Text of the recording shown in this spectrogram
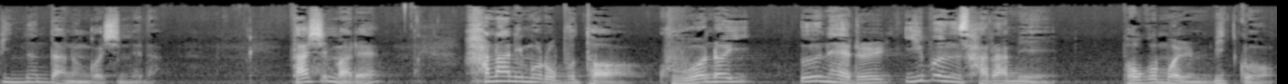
믿는다는 것입니다. 다시 말해 하나님으로부터 구원의 은혜를 입은 사람이 복음을 믿고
